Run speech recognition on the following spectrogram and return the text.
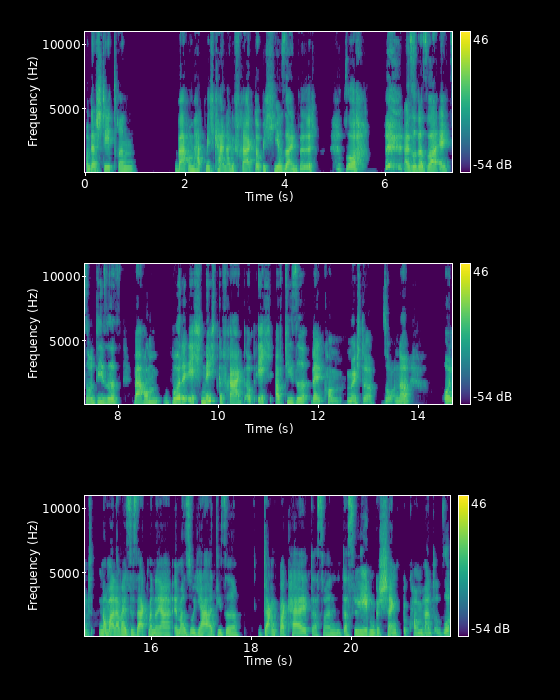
Und da steht drin, warum hat mich keiner gefragt, ob ich hier sein will? So. Also das war echt so dieses, warum wurde ich nicht gefragt, ob ich auf diese Welt kommen möchte? So, ne? Und normalerweise sagt man ja immer so, ja, diese Dankbarkeit, dass man das Leben geschenkt bekommen hat und so.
